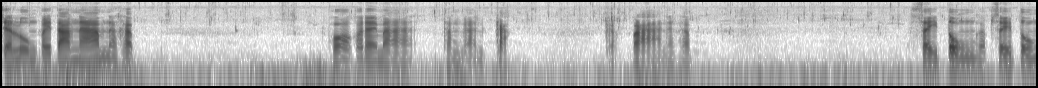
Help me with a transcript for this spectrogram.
จะลงไปตามน้ำนะครับ พ่อก็ได้มาทำการกักกักปลานะครับใส่ตรงครับใส่ตรง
